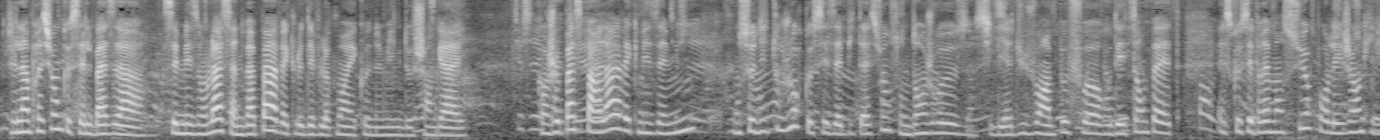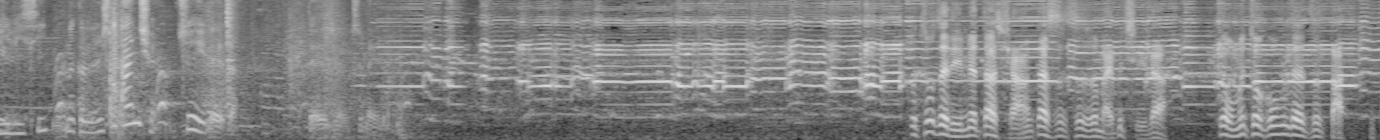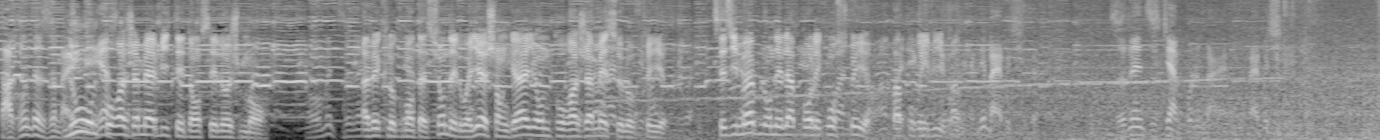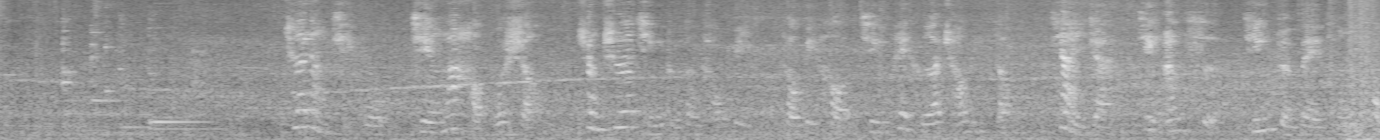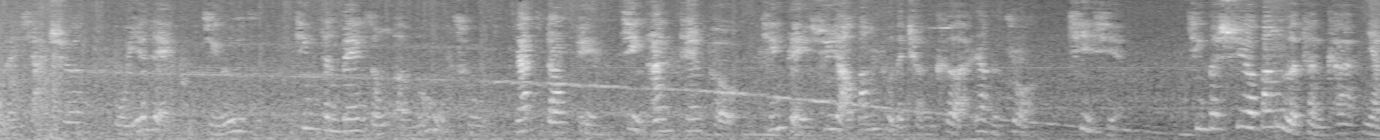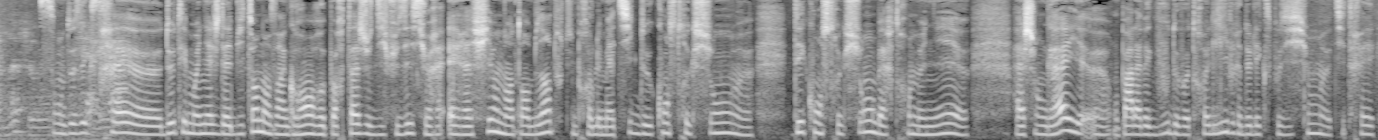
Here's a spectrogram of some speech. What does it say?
J'ai l'impression que c'est le bazar. Ces maisons-là, ça ne va pas avec le développement économique de Shanghai. Quand je passe par là avec mes amis, on se dit toujours que ces habitations sont dangereuses s'il y a du vent un peu fort ou des tempêtes. Est-ce que c'est vraiment sûr pour les gens qui vivent ici? 我住在里面倒想，但是是买不起的。就我们做工的、打打工的是买。Nous, on ne pourra jamais habiter dans ces logements. Avec l'augmentation des loyers à Shanghai, on ne pourra jamais se l'offrir. Ces immeubles, on est là pour les construire, pas pour y vivre. 下一站静安寺请准备从后门下车五月内请勿进请准备从后门下车 Next stop in 静安 temple 请给需要帮助的乘客让个座谢谢。Sont deux extraits, euh, deux témoignages d'habitants dans un grand reportage diffusé sur RFI. On entend bien toute une problématique de construction, euh, déconstruction. Bertrand Meunier euh, à Shanghai. on parle avec vous de votre livre et de l'exposition titrée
